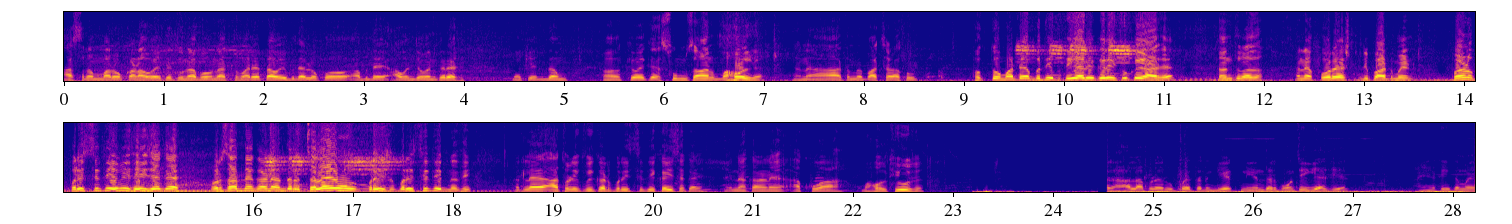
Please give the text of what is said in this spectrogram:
આશ્રમમાં રોકાણા હોય કે જૂના ભવનાથમાં રહેતા હોય, એ બધા લોકો આ બધા આવન જાવન કરે છે. બાકી એકદમ કહેવાય કે સુમસાન માહોલ છે. અને આ તમે પાછળ આખું ભક્તો માટે બધી તૈયારી કરી ચૂક્યા છે. તંત્ર અને ફોરેસ્ટ ડિપાર્ટમેન્ટ પણ પરિસ્થિતિ એવી થઈ છે કે વરસાદને કારણે અંદર એવું પરિસ્થિતિ જ નથી. એટલે આ થોડીક વિકટ પરિસ્થિતિ કહી શકાય. એના કારણે આખું આ માહોલ થયું છે. હાલ આપણે રૂપેતર ગેટની અંદર પહોંચી ગયા છીએ. અહીંયાથી તમે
